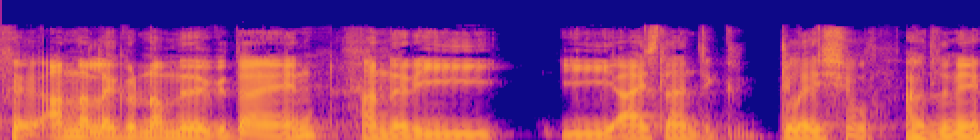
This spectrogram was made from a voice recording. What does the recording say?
annar leikurinn á miðvikudaginn. Hann er í, í Icelandic Glacial höllinni.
